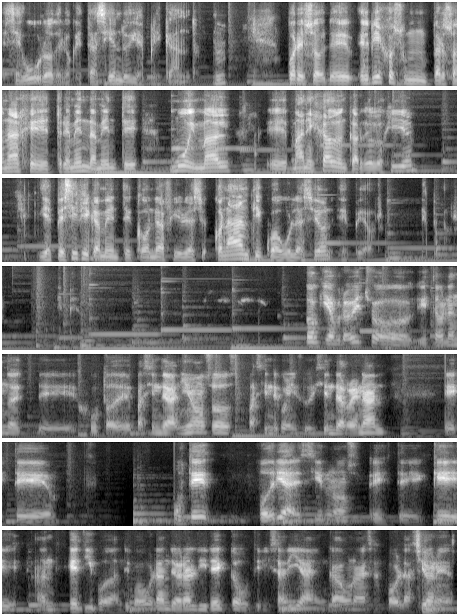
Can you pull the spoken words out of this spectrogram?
seguro de lo que está haciendo y explicando. Por eso, eh, el viejo es un personaje tremendamente muy mal eh, manejado en cardiología y específicamente con la fibrilación, con la anticoagulación es peor, es peor. Ok, aprovecho que está hablando de, justo de pacientes dañosos, pacientes con insuficiencia renal. Este, ¿Usted ¿Podría decirnos este, qué, qué, tipo de anticoagulante oral directo utilizaría en cada una de esas poblaciones?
